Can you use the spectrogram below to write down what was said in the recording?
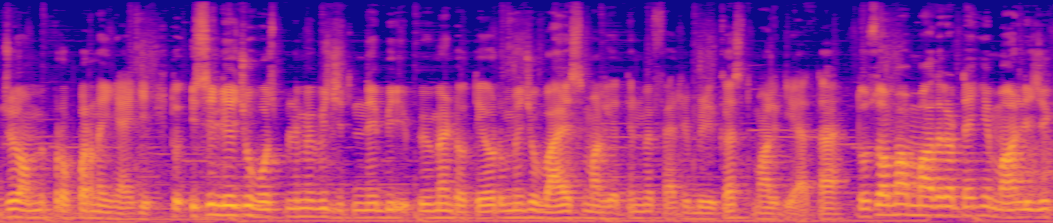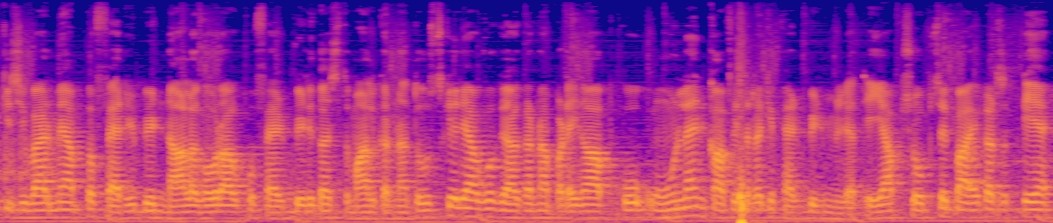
जो हमें प्रॉपर नहीं आएगी। तो इसीलिए जो हॉस्पिटल में भी जितने भी इक्विपमेंट होते हैं, और उनमें जो वायर इस्तेमाल किया उनमें फेरेट बीट का इस्तेमाल किया जाता है। दोस्तों, अब हम बात करते हैं कि मान लीजिए किसी बार में आपका फेरिट बीट ना लगा और आपको फेरेट बीट का इस्तेमाल करना तो उसके लिए आपको क्या करना पड़ेगा? आपको ऑनलाइन काफ़ी तरह के फेरेट बीट मिल जाते हैं। आप शॉप से बाय कर सकते हैं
